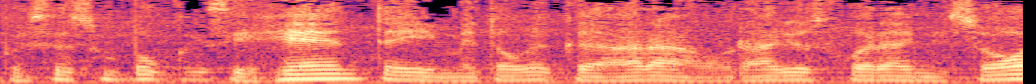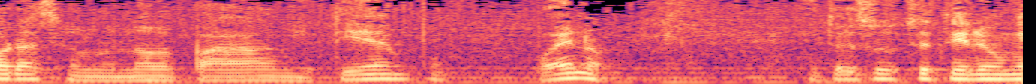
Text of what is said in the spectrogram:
pues es un poco exigente y me tengo que quedar a horarios fuera de mis horas, no me pagan mi tiempo. Bueno, entonces usted tiene un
